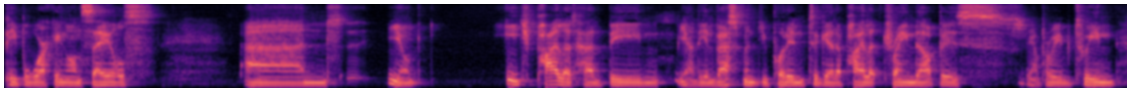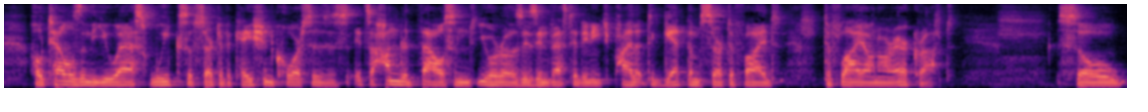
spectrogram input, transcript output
people working on sales. And, you know, each pilot had been, you know, the investment you put in to get a pilot trained up is, you know, probably between hotels in the US, weeks of certification courses. It's a hundred thousand euros is invested in each pilot to get them certified to fly on our aircraft. So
